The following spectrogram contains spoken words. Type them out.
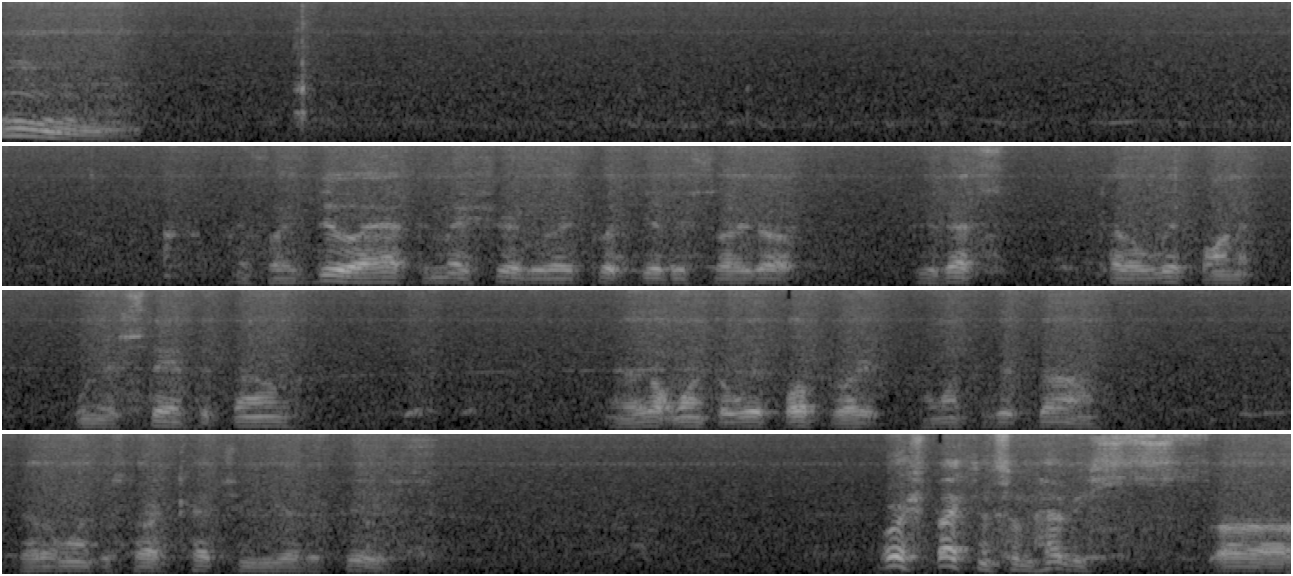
Hmm. If I do, I have to make sure that I put the other side up, because that's got a lip on it when you stamp it down. And I don't want the lip upright, I want the lip down. I don't want to start catching the other piece. We're expecting some heavy uh,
